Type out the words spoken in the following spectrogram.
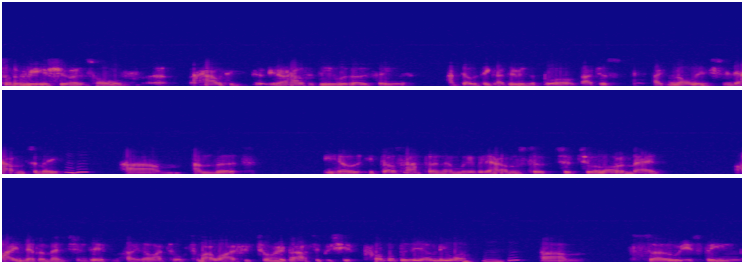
sort of reassurance of uh, how to, you know, how to deal with those things? I don't think I do in the book. I just acknowledge it happened to me, mm-hmm. um, and that you know it does happen, and it happens to, to, to a lot of men. I never mentioned it. I know I talked to my wife Victoria about it, but she's probably the only one. Mm-hmm. Um, so it's been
